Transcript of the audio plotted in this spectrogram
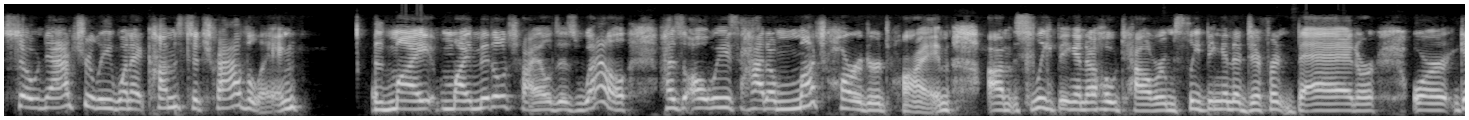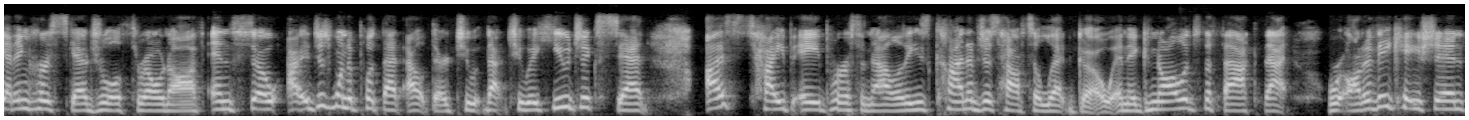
So naturally when it comes to traveling my my middle child as well has always had a much harder time um, sleeping in a hotel room sleeping in a different bed or or getting her schedule thrown off. And so i just want to put that out there to that to a huge extent. Us type a personalities kind of just have to let go and acknowledge the fact that we're on a vacation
